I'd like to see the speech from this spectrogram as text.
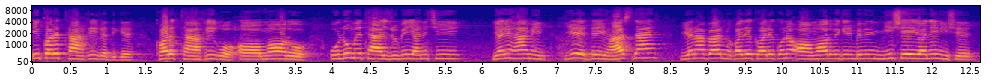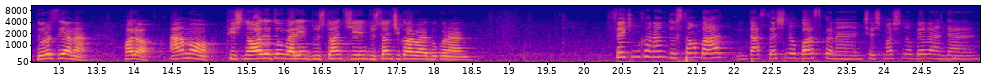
این کار تحقیق دیگه. کار تحقیق و آمار و علوم تجربی یعنی چی؟ یعنی همین یه عده هستن یه نفر می‌خواد یه کاری کنه آمار بگیریم ببینیم میشه یا نمیشه. درست یا نه؟ حالا اما پیشنهادتون برای این دوستان چیه؟ این دوستان چیکار باید بکنن؟ فکر می‌کنم دوستان باید دستاشون رو باز کنن چشماشون رو ببندن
